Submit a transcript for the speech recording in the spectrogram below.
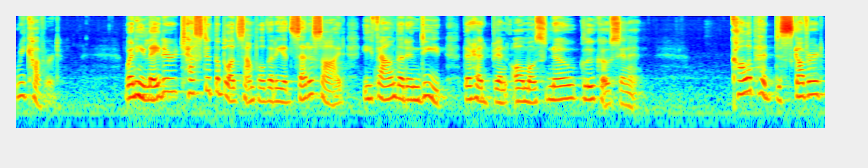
recovered. When he later tested the blood sample that he had set aside, he found that indeed there had been almost no glucose in it. Collip had discovered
